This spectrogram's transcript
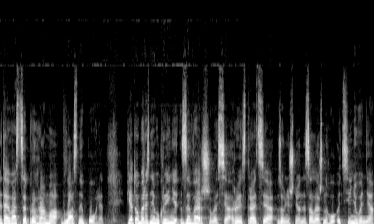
Вітаю вас. Це програма Власний погляд. 5 березня в Україні завершилася реєстрація зовнішнього незалежного оцінювання.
